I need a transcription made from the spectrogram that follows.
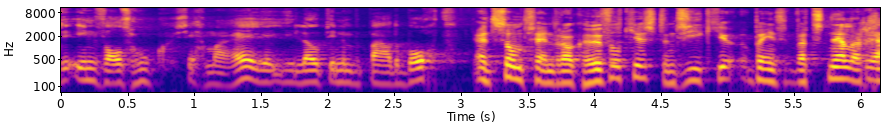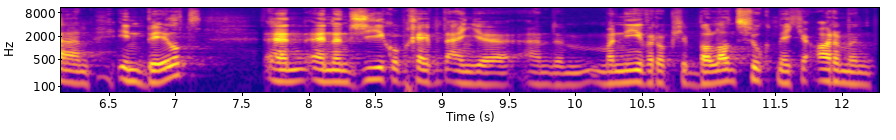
de invalshoek, zeg maar. Hè. Je, je, loopt in een bepaalde bocht. En soms zijn er ook heuveltjes, dan zie ik je opeens wat sneller gaan ja. in beeld. En, en dan zie ik op een gegeven moment aan, je, aan de manier waarop je balans zoekt met je armen,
